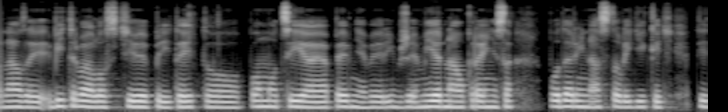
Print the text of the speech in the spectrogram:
naozaj vytrvalosť pri tejto pomoci a ja pevne verím, že mier na Ukrajine sa podarí nastoliť, keď tie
